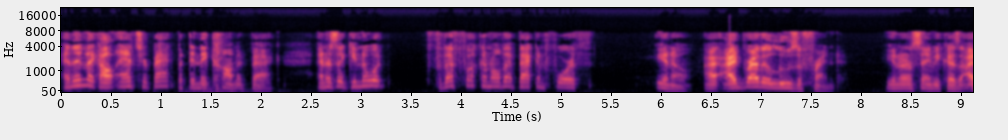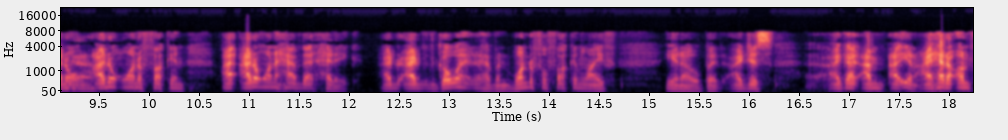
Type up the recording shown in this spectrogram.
And then like I'll answer back, but then they comment back. And it's like, you know what? for that fucking all that back and forth, you know, I, I'd rather lose a friend. You know what I'm saying? Because I don't, Yeah. I don't want to fucking, I, I don't want to have that headache. I'd, I'd go ahead and have a wonderful fucking life, you know. But I just, I got, I'm, I, you know, I had a, un,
